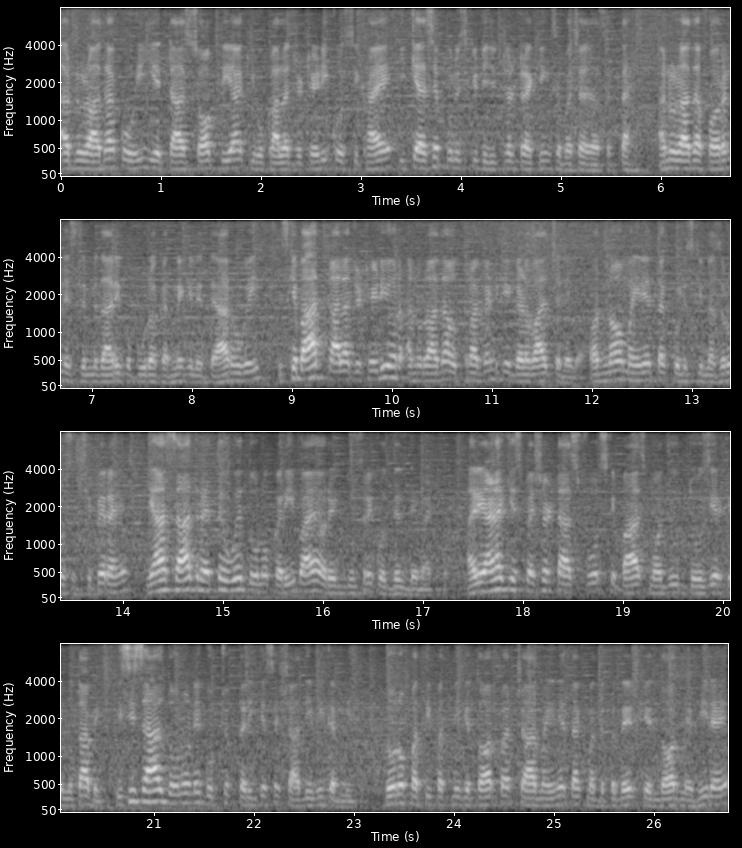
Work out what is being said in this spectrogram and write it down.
अनुराधा को ही ये टास्क सौंप दिया कि वो काला जठेड़ी को सिखाए कि कैसे पुलिस की डिजिटल ट्रैकिंग से बचा जा सकता है। अनुराधा फ़ौरन इस ज़िम्मेदारी को पूरा करने के लिए तैयार हो गई। इसके बाद काला जठेड़ी और अनुराधा उत्तराखंड के गढ़वाल चले गए और नौ महीने तक पुलिस की नज़रों से छिपे रहे। यहाँ साथ रहते हुए दोनों करीब आए और एक दूसरे को दिल दे बैठे। हरियाणा की स्पेशल टास्क फोर्स के पास मौजूद डोजियर के मुताबिक इसी साल दोनों ने गुपचुप तरीके से शादी भी कर ली दोनों पति पत्नी के तौर पर चार महीने तक मध्य प्रदेश के इंदौर में भी रहे।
